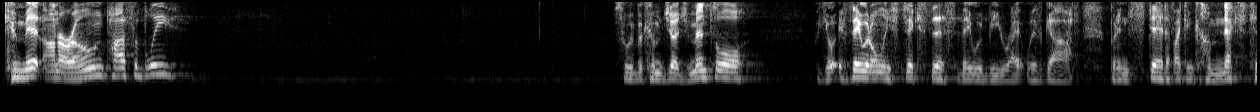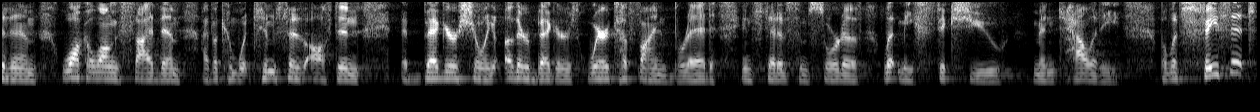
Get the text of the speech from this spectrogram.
commit on our own, possibly. So we become judgmental. We go, if they would only fix this, they would be right with God. But instead, if I can come next to them, walk alongside them, I become what Tim says often a beggar showing other beggars where to find bread instead of some sort of let me fix you mentality. But let's face it,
